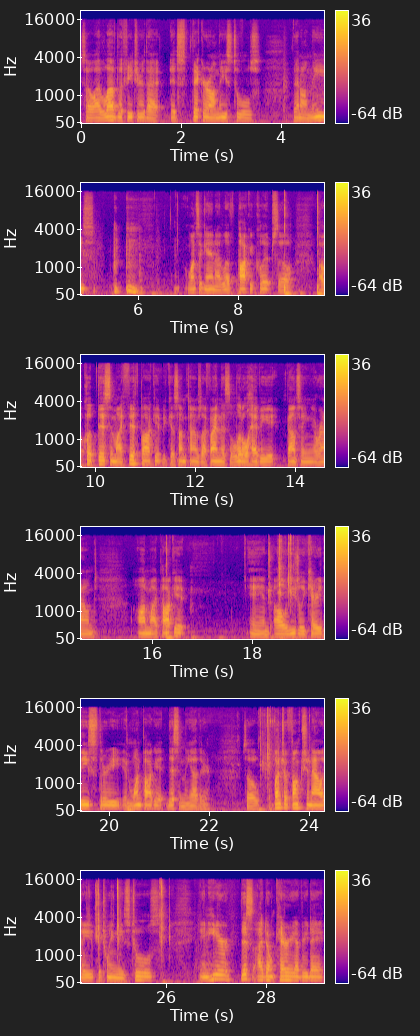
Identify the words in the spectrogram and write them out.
So I love the feature that it's thicker on these tools than on these. Once again, I love pocket clips, so I'll clip this in my fifth pocket because sometimes I find this a little heavy bouncing around on my pocket. And I'll usually carry these three in one pocket, this in the other. So a bunch of functionality between these tools. In here, this I don't carry every day,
